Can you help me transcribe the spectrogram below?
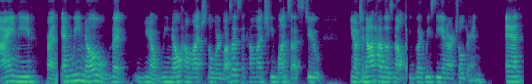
I need friends. And we know that, you know, we know how much the Lord loves us and how much He wants us to, you know, to not have those melt like we see in our children. And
